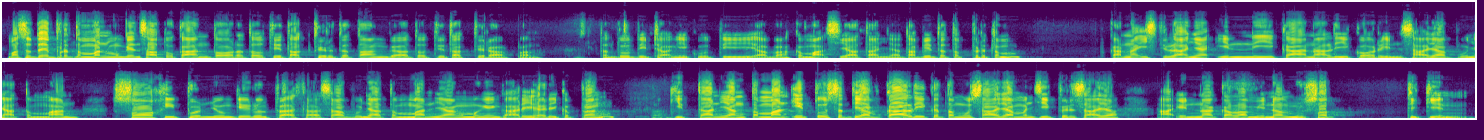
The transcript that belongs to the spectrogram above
Maksudnya berteman mungkin satu kantor atau ditakdir tetangga atau ditakdir apa. Tentu tidak ngikuti apa kemaksiatannya, tapi tetap berteman karena istilahnya ini kanali korin. Saya punya teman sohibun yungkirul ba'sa. Saya punya teman yang mengingkari hari kebang kita yang teman itu setiap kali ketemu saya mencibir saya inna kalaminal musad dikin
